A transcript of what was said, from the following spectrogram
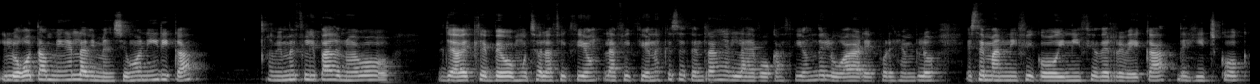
Y luego también en la dimensión onírica, a mí me flipa de nuevo, ya ves que veo mucho la ficción, las ficciones que se centran en la evocación de lugares, por ejemplo, ese magnífico inicio de Rebeca, de Hitchcock,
